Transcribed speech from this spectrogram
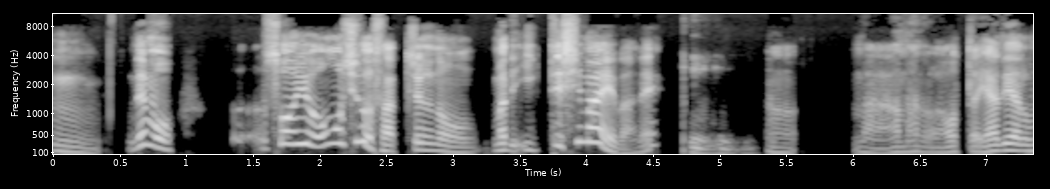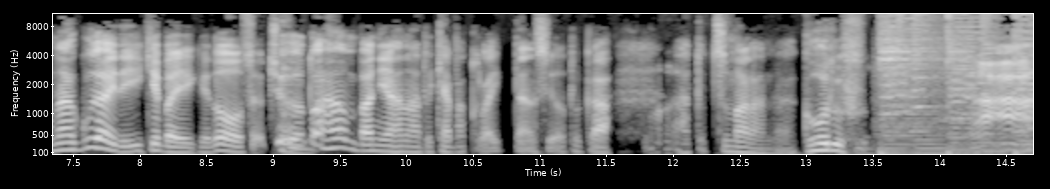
うん。でも、そういう面白さっていうのまで言ってしまえばね、うんまあ、天野がおったらやるやろなぐらいでいけばいいけど、それ中途半端にあの後キャバクラ行ったんすよとか、あ。とつまらんのはゴルフ。あ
